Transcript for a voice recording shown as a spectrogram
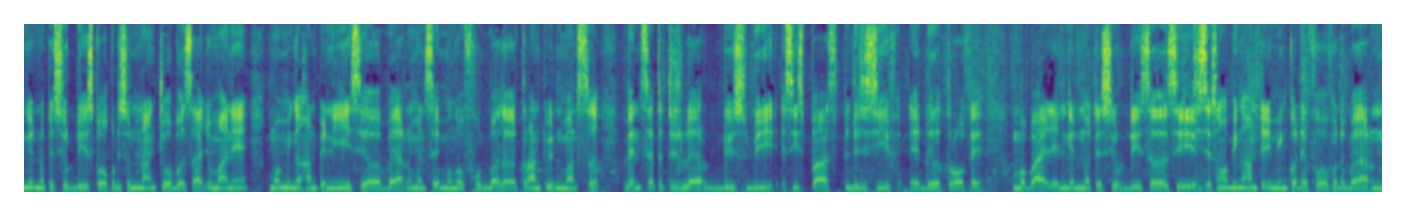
ngeen noté sur dix kooku di su Nacho ba Sadio Mané moom mi nga xam te ni si euh, Bayern Munchen mu nga football 38 euh, matchs 27 titulaires 10 buts 6 passes décisives et 2 trophées ma bàyyi leen ngeen noté sur 10 euh, si saison bi nga xam te ni mi ngi ko def foofu de Bayern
